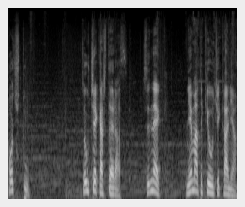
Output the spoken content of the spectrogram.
Chodź tu. Co uciekasz teraz? Synek, nie ma takiego uciekania.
